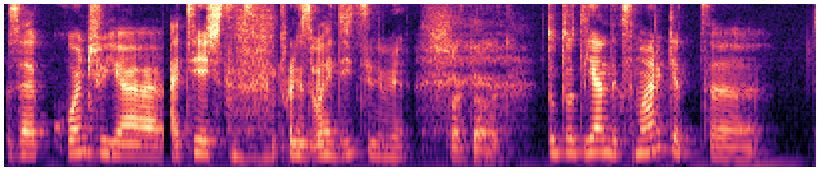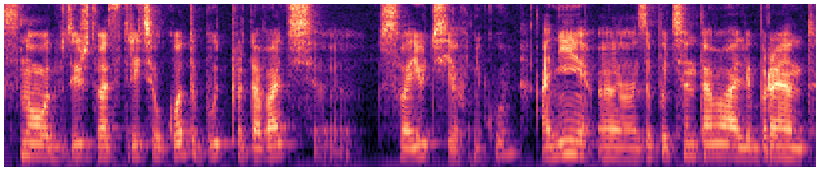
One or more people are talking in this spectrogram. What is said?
закончу я отечественными производителями. Так, так. Тут вот Яндекс Маркет э, снова 2023 года будет продавать э, свою технику. Они э, запатентовали бренд,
